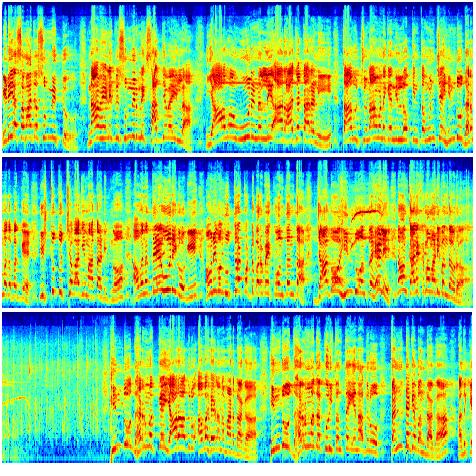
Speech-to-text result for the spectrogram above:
ಇಡೀ ಸಮಾಜ ಸುಮ್ಮನಿತ್ತು ನಾವು ಹೇಳಿದ್ವಿ ಸುಮ್ಮನಿರ್ಲಿಕ್ಕೆ ಸಾಧ್ಯವೇ ಇಲ್ಲ. ಯಾವ ಊರಿನಲ್ಲಿ ಆ ರಾಜಕಾರಣಿ ತಾನು ಚುನಾವಣೆಗೆ ನಿಲ್ಲೋಕ್ಕಿಂತ ಮುಂಚೆ ಹಿಂದೂ ಧರ್ಮದ ಬಗ್ಗೆ ಇಷ್ಟು ತುಚ್ಛವಾಗಿ ಮಾತಾಡಿದ್ನೋ, ಅವನದ್ದೇ ಊರಿಗೆ ಹೋಗಿ ಅವನಿಗೊಂದು ಉತ್ತರ ಕೊಟ್ಟು ಬರಬೇಕು ಅಂತಂತ ಜಾಗೋ ಹಿಂದೂ ಅಂತ ಹೇಳಿ ನಾವೊಂದು ಕಾರ್ಯಕ್ರಮ ಮಾಡಿ ಬಂದವರು. ಧರ್ಮಕ್ಕೆ ಯಾರಾದರೂ ಅವಹೇಳನ ಮಾಡಿದಾಗ, ಹಿಂದೂ ಧರ್ಮದ ಕುರಿತಂತೆ ಏನಾದರೂ ತಂಟೆಗೆ ಬಂದಾಗ, ಅದಕ್ಕೆ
